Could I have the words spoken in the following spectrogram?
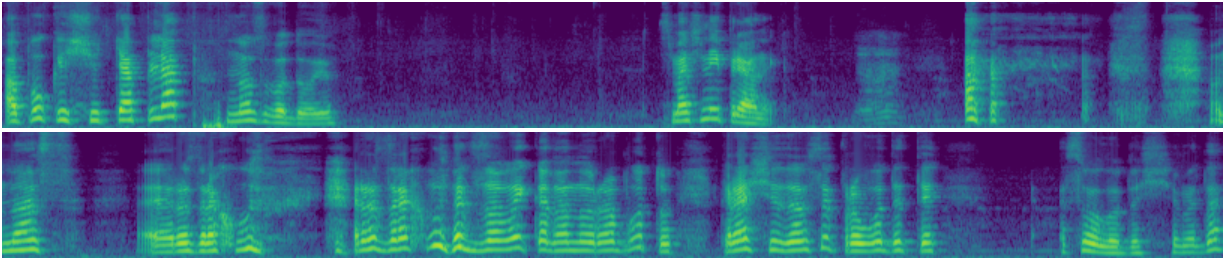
А поки що тяп-ляп, но з водою. Смачний пряник. У нас е, розрахунок, розрахунок за виконану роботу краще за все проводити солодощами, да?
